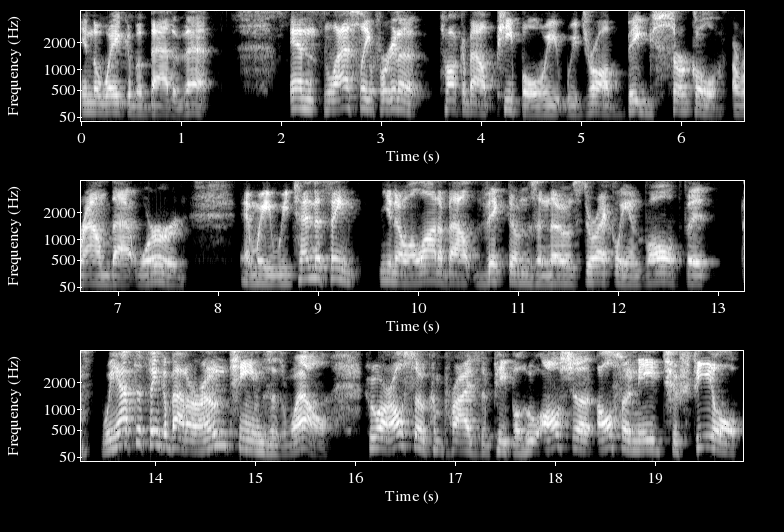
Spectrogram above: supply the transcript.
in the wake of a bad event. And lastly, if we're going to talk about people, we, we draw a big circle around that word. And we, we tend to think, you know, a lot about victims and those directly involved, but we have to think about our own teams as well, who are also comprised of people who also also need to feel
